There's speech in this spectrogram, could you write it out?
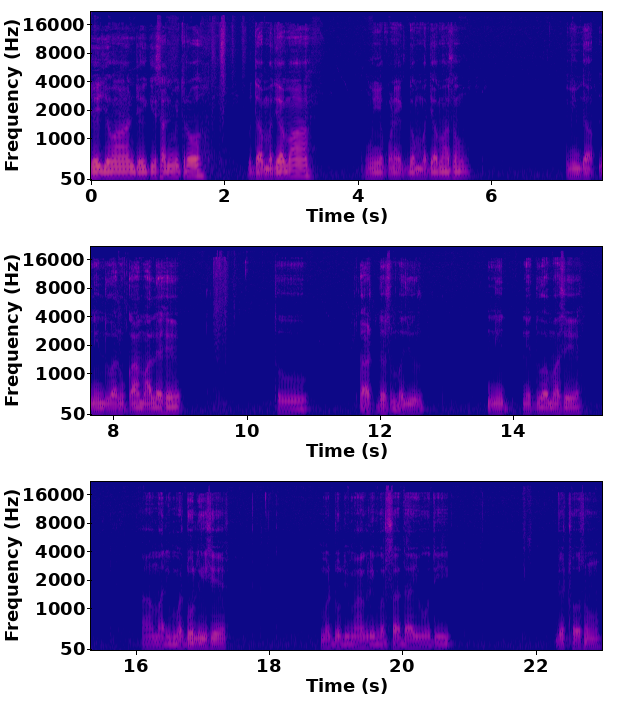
જય જવાન, જય કિસાન મિત્રો. બધા મજામાં? હું એ પણ એકદમ મજામાં છું. નીંદા, નીંદવાનું કામ હાલે છે. તો આઠ દસ મજૂર નીંદ, નીંદવામાં છે. આ અમારી મઢોલી છે. મઢોલી આગળ વરસાદ આવ્યો હતી. બેઠો છું.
